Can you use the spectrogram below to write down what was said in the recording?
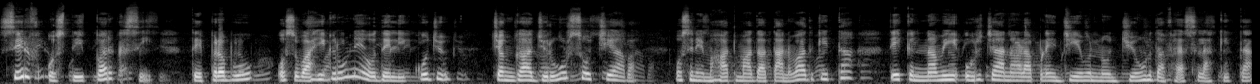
ਸਿਰਫ ਉਸ ਦੀ ਪਰਖ ਸੀ ਤੇ ਪ੍ਰਭੂ ਉਸ ਵਾਹਿਗੁਰੂ ਨੇ ਉਹਦੇ ਲਈ ਕੁਝ ਚੰਗਾ ਜ਼ਰੂਰ ਸੋਚਿਆ ਵਾ। ਉਸਨੇ ਮਹਾਤਮਾ ਦਾ ਧੰਨਵਾਦ ਕੀਤਾ ਤੇ ਇੱਕ ਨਵੀਂ ਊਰਜਾ ਨਾਲ ਆਪਣੇ ਜੀਵਨ ਨੂੰ ਜਿਉਣ ਦਾ ਫੈਸਲਾ ਕੀਤਾ।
